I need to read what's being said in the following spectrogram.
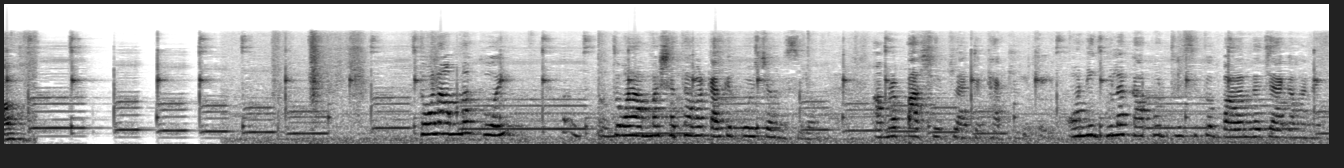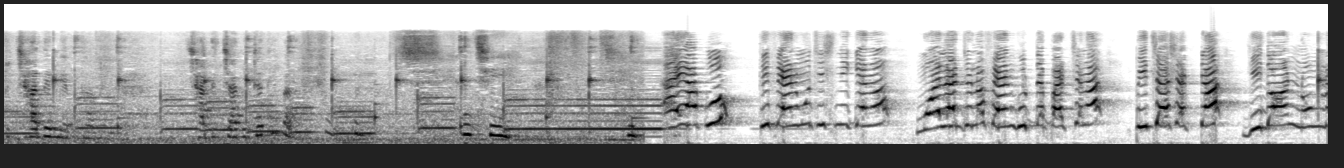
মা তোমার আম্মা কই তোমার আম্মার সাথে আমার কালকে পরিচয় হয়েছিল। আমরা পাশের ফ্ল্যাটে থাকি। অনেকগুলা কাপড় ধুয়েছি তো জায়গা হয় না একটু ছাদে মেলতে হবে। ছাদের চাবিটা দিবা? জি এই আপু তুই ফ্যান মুছিসনি কেন? ময়লার জন্য ফ্যান ঘুরতে পারছে না। পিছাস একটা গিদন নোংরা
